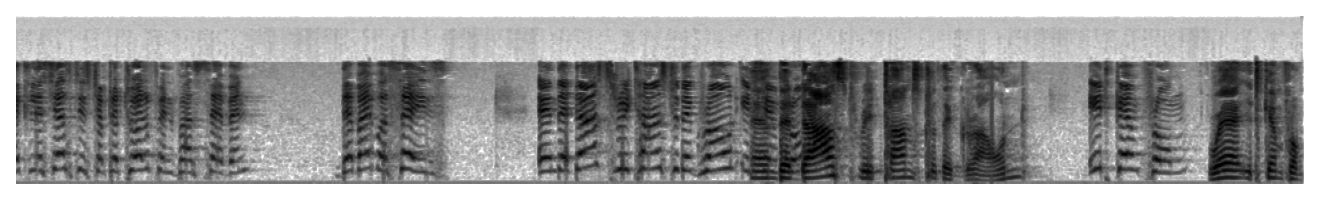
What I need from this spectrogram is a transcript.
Ecclesiastes chapter 12 and verse 7, the Bible says, And the dust returns to the ground it And came the from. dust returns to the ground It came from. where it came from.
